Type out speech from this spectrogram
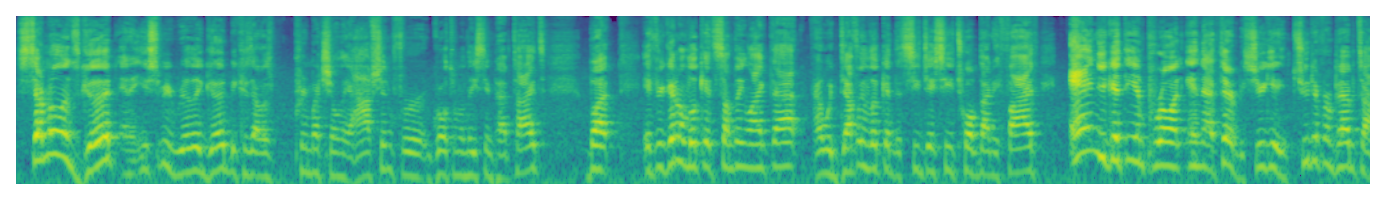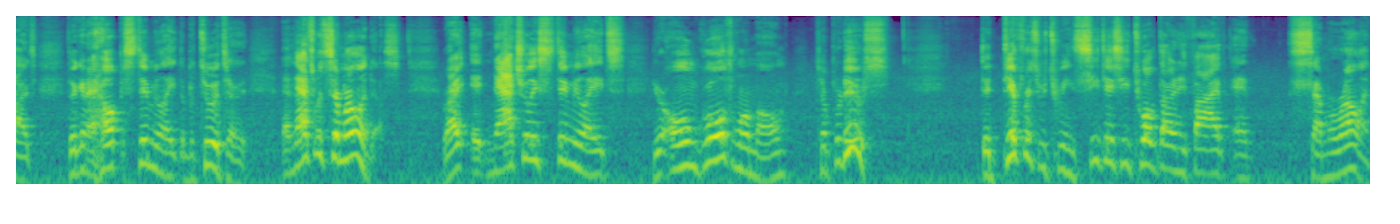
Sermorelin's good, and it used to be really good because that was pretty much the only option for growth hormone releasing peptides. But if you're going to look at something like that, I would definitely look at the CJC 1295, and you get the Ipamorelin in that therapy. So you're getting two different peptides. They're going to help stimulate the pituitary, and that's what Sermorelin does, right? It naturally stimulates your own growth hormone to produce. The difference between CJC 1295 and Sermorelin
